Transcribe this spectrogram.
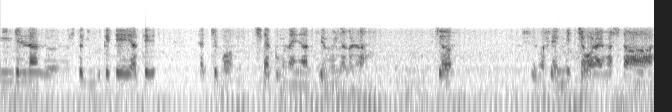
人間ランドの人に向けてやってた気もしなくもないなって思いながら、じゃあ、すいません、めっちゃ笑いました。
